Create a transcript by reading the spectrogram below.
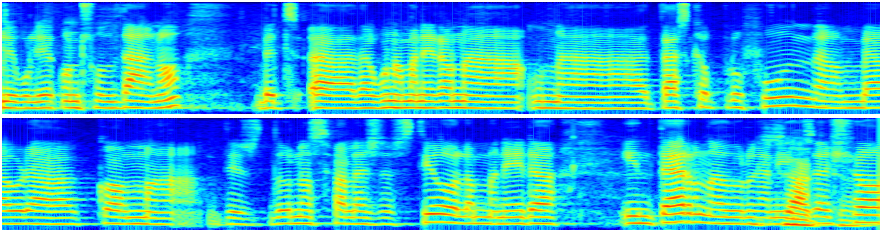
li volia consultar, no? Veig eh, d'alguna manera una, una tasca profunda en veure com, eh, des d'on es fa la gestió, la manera interna d'organitzar això.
